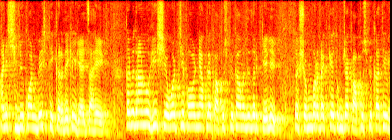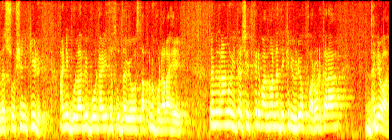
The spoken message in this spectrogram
आणि सिलिकॉन बेस्ट टिकर देखील घ्यायचं आहे. तर मित्रांनो ही शेवटची फवारणी आपल्या कापूस पिकामध्ये जर केली तर शंभर टक्के तुमच्या कापूस पिकातील रसशोषण कीड आणि गुलाबी बोंडाळीचं सुद्धा व्यवस्थापन होणार आहे. तर मित्रांनो इतर शेतकरी बांधवांना देखील व्हिडिओ फॉरवर्ड करा. धन्यवाद.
